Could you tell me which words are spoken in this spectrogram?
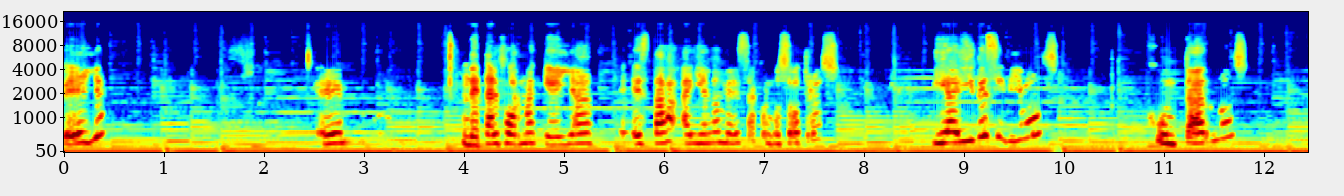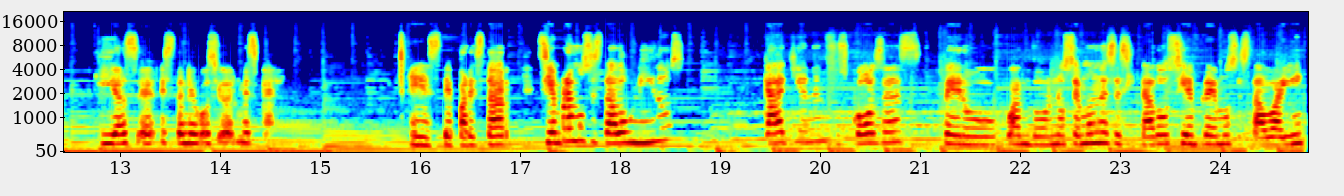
de ella, eh, de tal forma que ella estaba ahí en la mesa con nosotros y ahí decidimos juntarnos y hacer este negocio del mezcal. Este, para estar, siempre hemos estado unidos, cada quien en sus cosas, pero cuando nos hemos necesitado siempre hemos estado ahí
